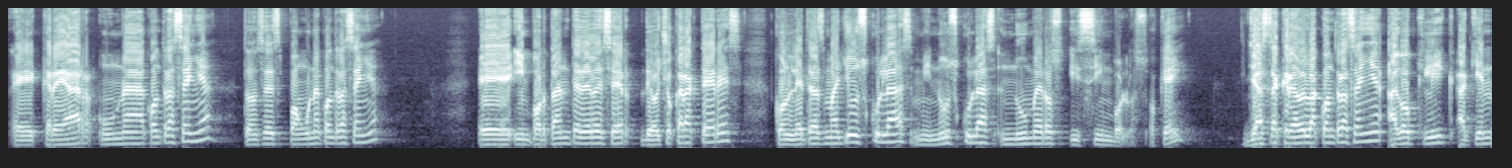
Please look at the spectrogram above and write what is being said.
eh, crear una contraseña. Entonces pongo una contraseña. Eh, importante debe ser de 8 caracteres con letras mayúsculas, minúsculas, números y símbolos. ¿Ok? Ya está creado la contraseña. Hago clic aquí en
